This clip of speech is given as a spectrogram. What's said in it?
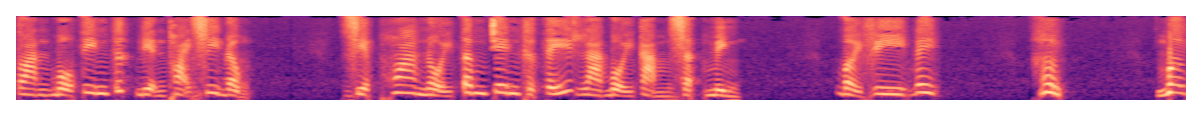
Toàn bộ tin tức điện thoại di động. Diệp Hoa nội tâm trên thực tế là bội cảm giật mình. Bởi vì B. H. Mơ.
